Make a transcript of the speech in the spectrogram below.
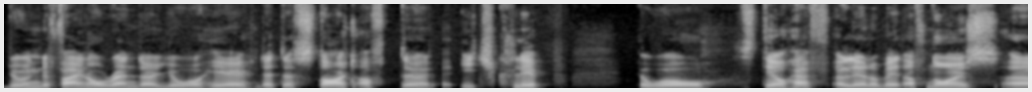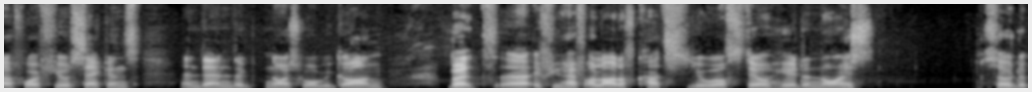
during the final render you will hear that the start of the each clip it will still have a little bit of noise uh, for a few seconds and then the noise will be gone. But uh, if you have a lot of cuts you will still hear the noise. So the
